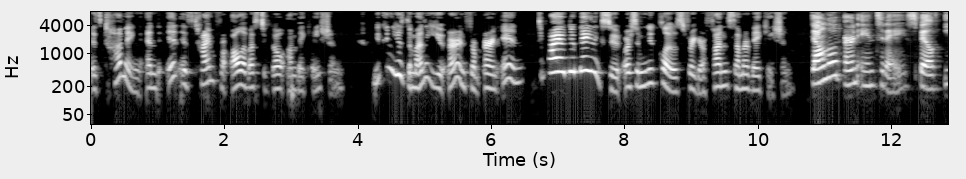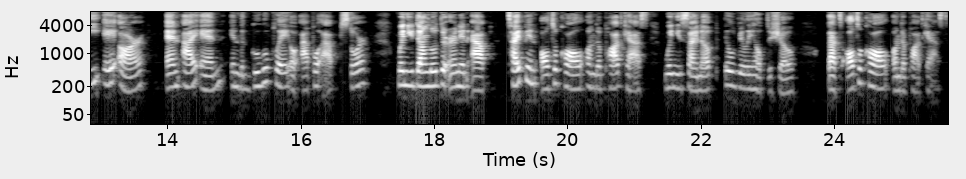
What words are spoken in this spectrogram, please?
is coming and it is time for all of us to go on vacation. You can use the money you earn from EarnIn to buy a new bathing suit or some new clothes for your fun summer vacation. Download EarnIn today, spelled E A R N I N, in the Google Play or Apple App Store. When you download the EarnIn app, type in Altar Call on the podcast. When you sign up, it'll really help the show. That's Altar Call on the podcast.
